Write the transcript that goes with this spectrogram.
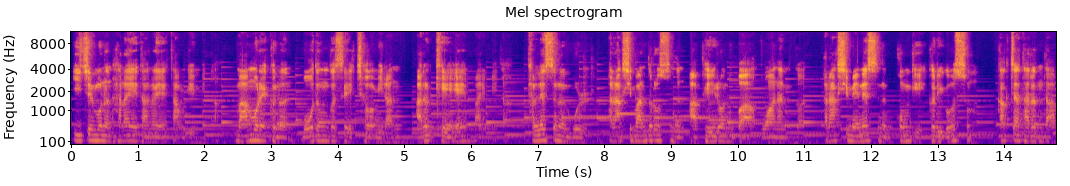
이 질문은 하나의 단어에 담깁니다. 만물의 근원 모든 것의 처음이란 아르케의 말입니다. 탈레스는 물, 아낙시만드로스는 아페이론과 무한한 것, 아낙시메네스는 공기 그리고 숨. 각자 다른 답,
